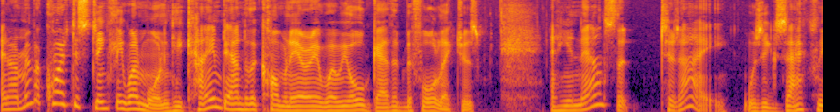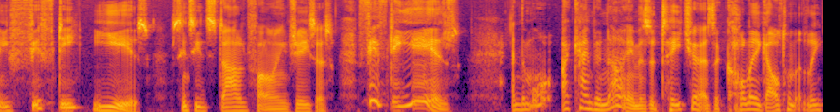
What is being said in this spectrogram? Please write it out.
And I remember quite distinctly one morning he came down to the common area where we all gathered before lectures, and he announced that today was exactly 50 years since he'd started following Jesus. 50 years! And the more I came to know him as a teacher, as a colleague ultimately,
